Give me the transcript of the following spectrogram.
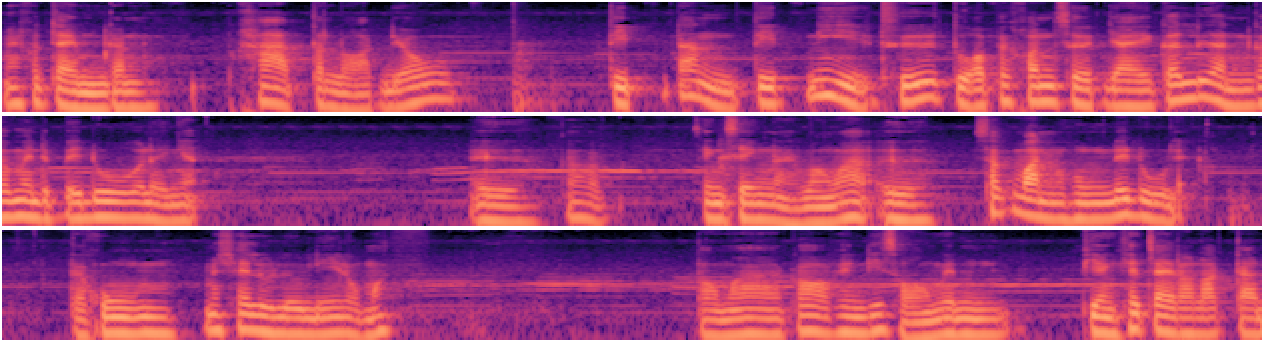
ไม่เข้าใจเหมือนกันคาดตลอดเดี๋ยวติดนั่นติดนี่ซื้อตั๋วไปคอนเสิร์ตใหญ่ก็เลื่อนก็ไม่ได้ไปดูอะไรเงี้ย เออ ก็แบบเซ็งๆหน่อยหวังว่าเออ สักวันคงได้ดูแหละ แต่คงไม่ใช่เร็วๆนี้หรอกมั้งต่อมาก็เพลงที่สองเป็นเพียงแค่ใจเรารักกัน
